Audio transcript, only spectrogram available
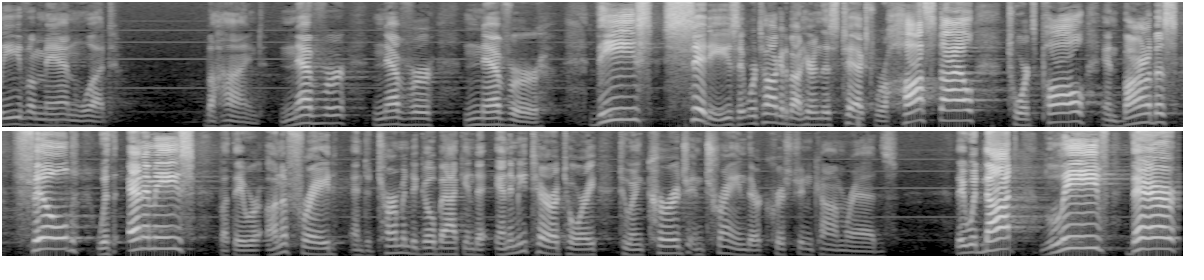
leave a man what? Behind. Never, never, never. These cities that we're talking about here in this text were hostile towards Paul and Barnabas, filled with enemies, but they were unafraid and determined to go back into enemy territory to encourage and train their Christian comrades. They would not leave their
